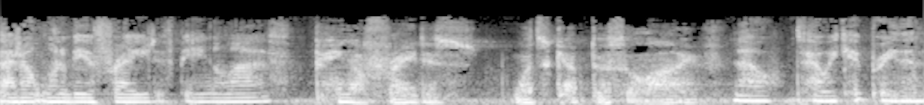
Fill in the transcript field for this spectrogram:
I don't want to be afraid of being alive. Being afraid is what's kept us alive. No, it's how we keep breathing.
